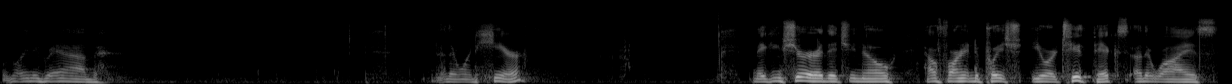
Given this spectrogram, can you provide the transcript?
We're going to grab another one here. Making sure that you know how far in to push your toothpicks, otherwise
